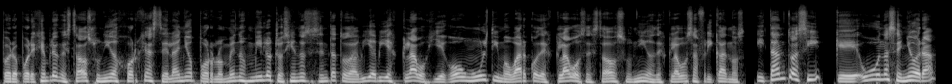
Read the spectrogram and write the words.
Pero por ejemplo en Estados Unidos, Jorge, hasta el año por lo menos 1860 todavía había esclavos. Llegó un último barco de esclavos a Estados Unidos, de esclavos africanos. Y tanto así que hubo una señora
